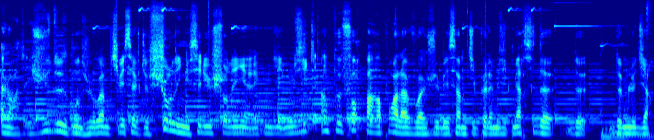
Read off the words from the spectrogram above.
Alors, attendez, juste deux secondes, je vois un petit message de Shurling. Salut Shurling avec une musique un peu fort par rapport à la voix. Je vais baisser un petit peu la musique, merci de, de me le dire.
